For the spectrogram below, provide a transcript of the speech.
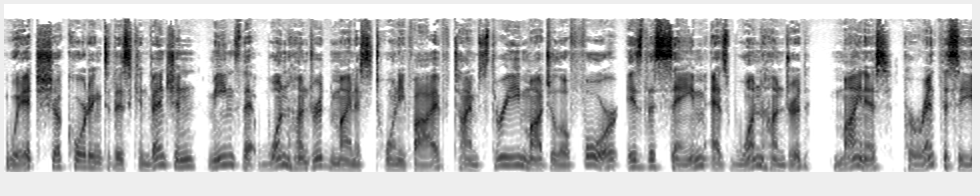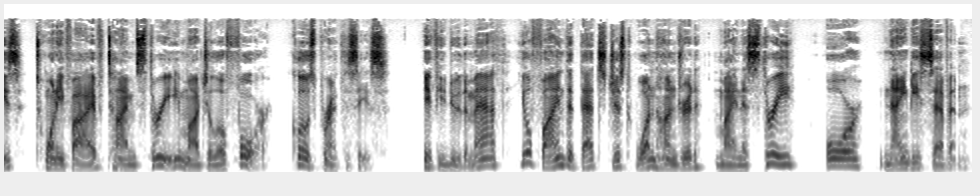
which, according to this convention, means that 100 minus 25 times 3 modulo 4 is the same as 100 minus parentheses 25 times 3 modulo 4, close parentheses. If you do the math, you'll find that that's just 100 minus 3, or 97.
